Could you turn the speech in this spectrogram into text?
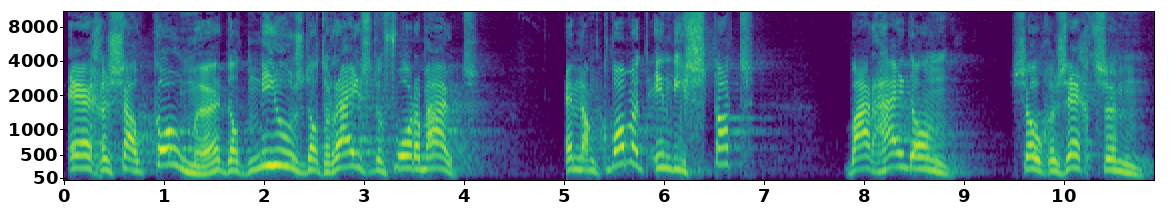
ergens zou komen, dat nieuws dat reisde voor hem uit. En dan kwam het in die stad waar hij dan zogezegd zijn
